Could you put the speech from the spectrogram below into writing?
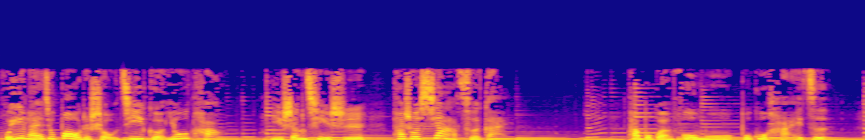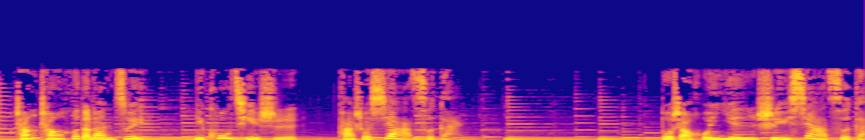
回来就抱着手机葛优躺。你生气时，他说下次改。他不管父母，不顾孩子，常常喝得烂醉。你哭泣时，他说下次改。多少婚姻始于下次改，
